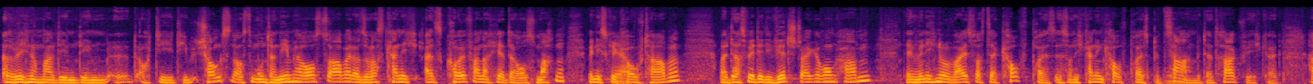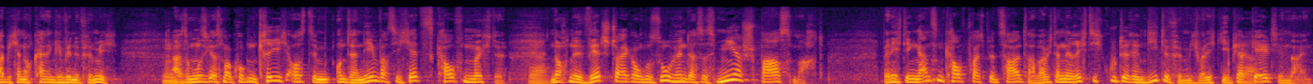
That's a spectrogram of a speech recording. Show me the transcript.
also will ich nochmal den, den, äh, auch die, die Chancen aus dem Unternehmen herauszuarbeiten. Also was kann ich als Käufer nachher daraus machen, wenn ich es gekauft ja. habe? Weil das wird ja die Wertsteigerung haben. Denn wenn ich nur weiß, was der Kaufpreis ist und ich kann den Kaufpreis bezahlen ja. mit der Tragfähigkeit, habe ich ja noch keine Gewinne für mich. Mhm. Also muss ich erstmal gucken, kriege ich aus dem Unternehmen, was ich jetzt kaufen möchte, noch eine Wertsteigerung so hin, dass es mir Spaß macht. Wenn ich den ganzen Kaufpreis bezahlt habe, habe ich dann eine richtig gute Rendite für mich, weil ich gebe ja, ja. Geld hinein.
